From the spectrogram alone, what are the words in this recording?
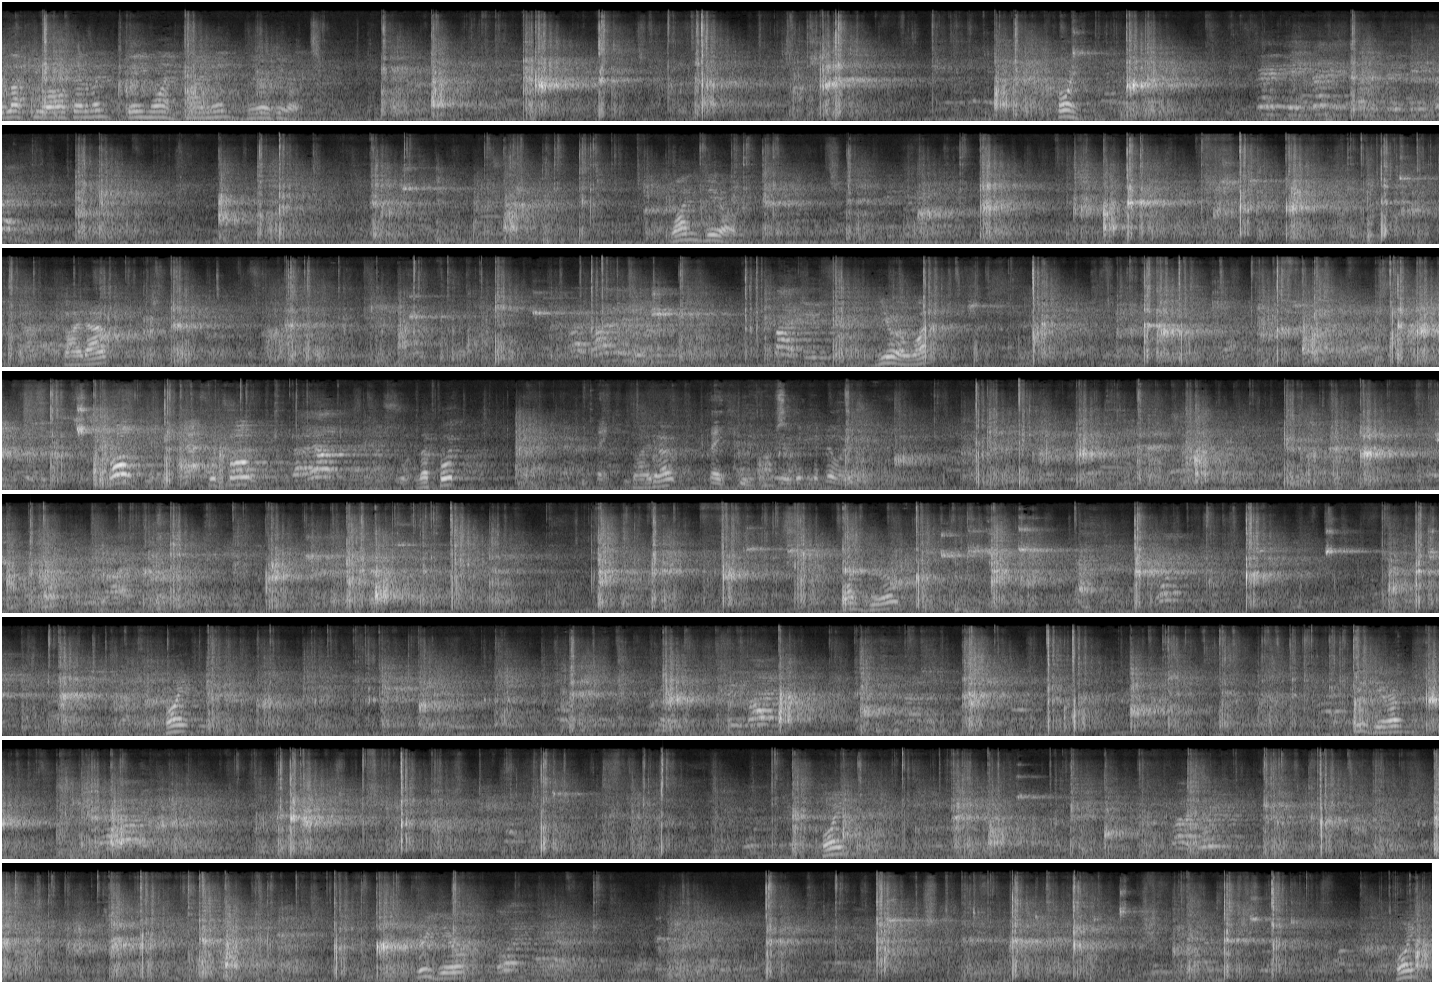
Good luck to you all, gentlemen. Game one, time in, zero zero. Point. One zero. Side out. Zero one. Foot fault. Left foot. Thank you. Side out. Thank you. No worries. One zero. Point. Two zero. Point. Three zero. Point.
